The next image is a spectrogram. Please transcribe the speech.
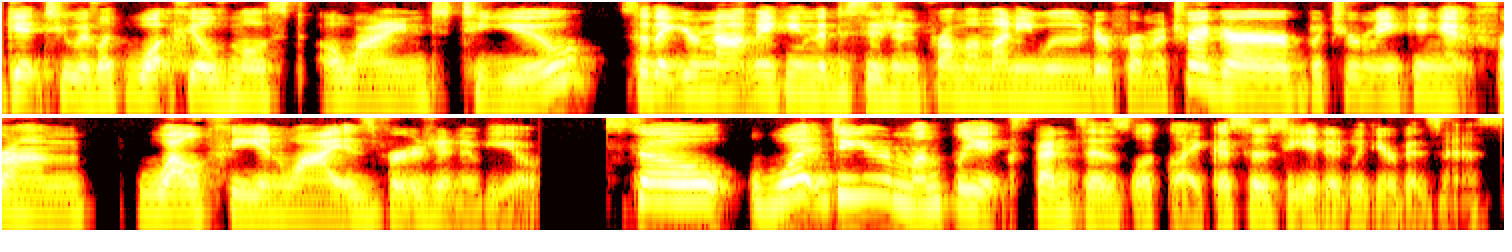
get to is like what feels most aligned to you so that you're not making the decision from a money wound or from a trigger, but you're making it from wealthy and wise version of you. So, what do your monthly expenses look like associated with your business?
